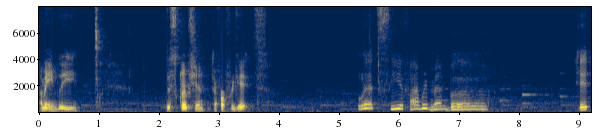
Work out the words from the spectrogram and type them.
I mean, the description if I forget. Let's see if I remember. It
